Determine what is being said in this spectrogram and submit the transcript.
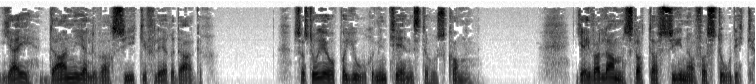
jeg, Daniel, var syk i flere dager. Så sto jeg opp og gjorde min tjeneste hos kongen. Jeg var lamslått av synet og forsto det ikke.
